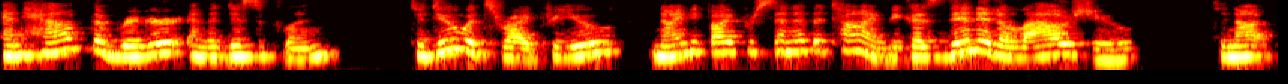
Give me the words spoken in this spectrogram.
and have the rigor and the discipline to do what's right for you 95% of the time because then it allows you to not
